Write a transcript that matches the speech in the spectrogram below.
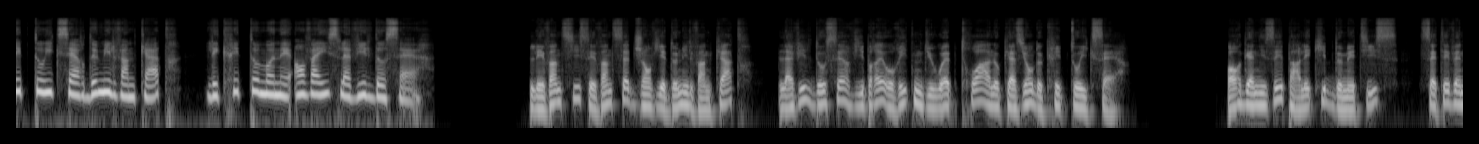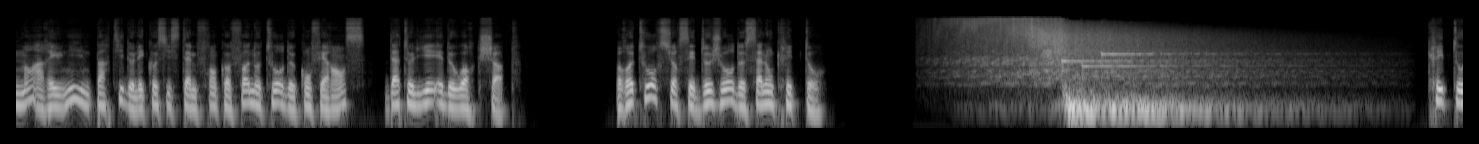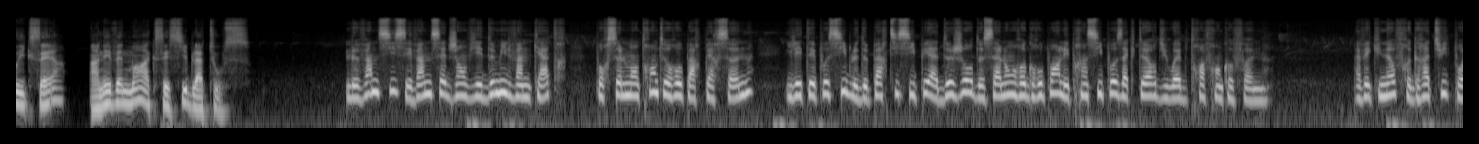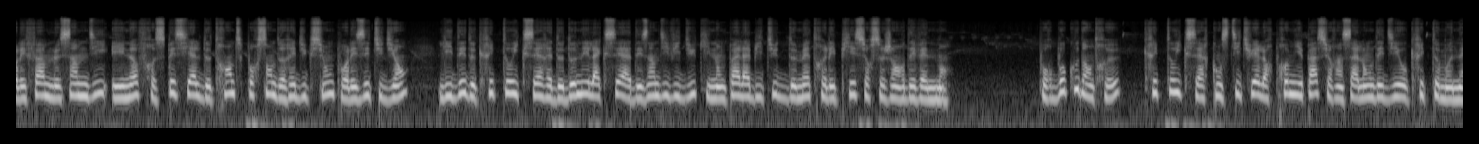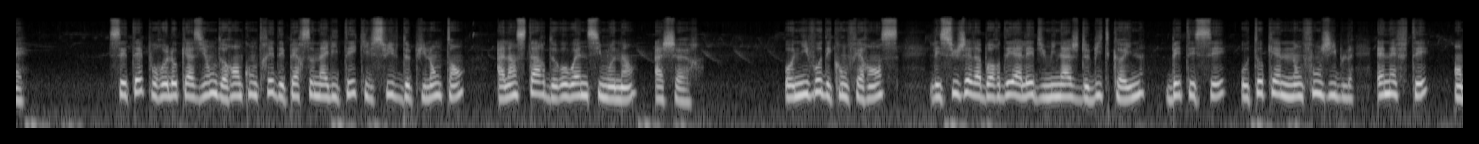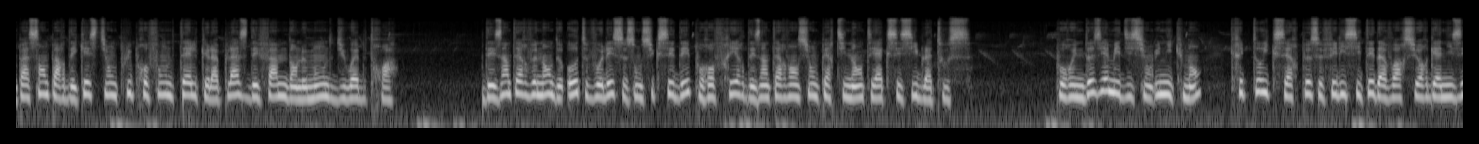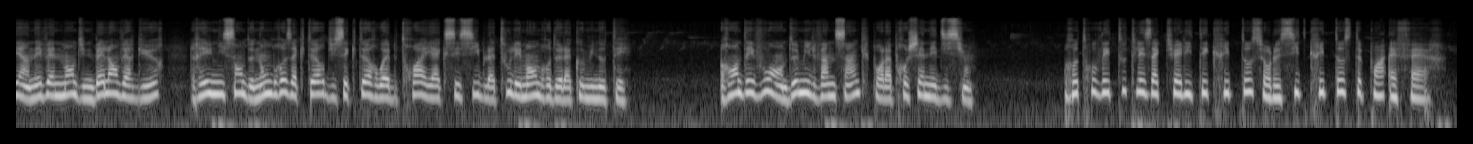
CryptoXR 2024, les crypto-monnaies envahissent la ville d'Auxerre. Les 26 et 27 janvier 2024, la ville d'Auxerre vibrait au rythme du Web 3 à l'occasion de CryptoXR. Organisé par l'équipe de Métis, cet événement a réuni une partie de l'écosystème francophone autour de conférences, d'ateliers et de workshops. Retour sur ces deux jours de salon crypto. CryptoXR, un événement accessible à tous. Le 26 et 27 janvier 2024, pour seulement 30 euros par personne, il était possible de participer à deux jours de salon regroupant les principaux acteurs du Web 3 francophone. Avec une offre gratuite pour les femmes le samedi et une offre spéciale de 30% de réduction pour les étudiants, l'idée de CryptoXR est de donner l'accès à des individus qui n'ont pas l'habitude de mettre les pieds sur ce genre d'événement. Pour beaucoup d'entre eux, CryptoXR constituait leur premier pas sur un salon dédié aux crypto-monnaies. C'était pour eux l'occasion de rencontrer des personnalités qu'ils suivent depuis longtemps, à l'instar de Owen Simonin, Asher. Au niveau des conférences, les sujets abordés allaient du minage de Bitcoin, BTC, aux tokens non fongibles, NFT, en passant par des questions plus profondes telles que la place des femmes dans le monde du Web 3. Des intervenants de haute volée se sont succédés pour offrir des interventions pertinentes et accessibles à tous. Pour une deuxième édition uniquement, CryptoXR peut se féliciter d'avoir su organiser un événement d'une belle envergure, réunissant de nombreux acteurs du secteur Web3 et accessible à tous les membres de la communauté. Rendez-vous en 2025 pour la prochaine édition. Retrouvez toutes les actualités crypto sur le site cryptost.fr.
